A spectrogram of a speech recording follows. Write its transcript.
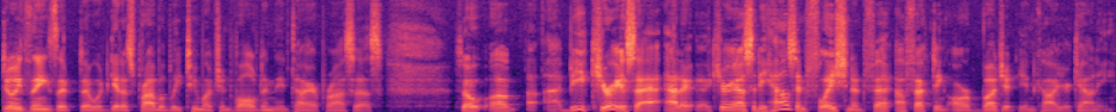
doing things that uh, would get us probably too much involved in the entire process. So, uh, I'd be curious, out of curiosity, how's inflation affecting our budget in Collier County?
